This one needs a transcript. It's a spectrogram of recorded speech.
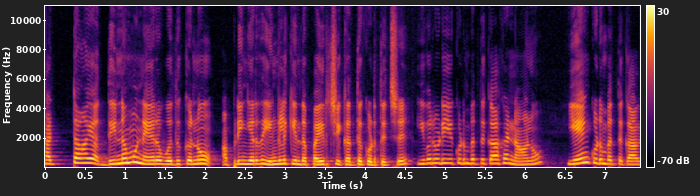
கட்டாயம் தினமும் நேரம் ஒதுக்கணும் அப்படிங்கிறது எங்களுக்கு இந்த பயிற்சி கற்றுக் கொடுத்துச்சு. இவருடைய குடும்பத்துக்காக நானும் என் குடும்பத்துக்காக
